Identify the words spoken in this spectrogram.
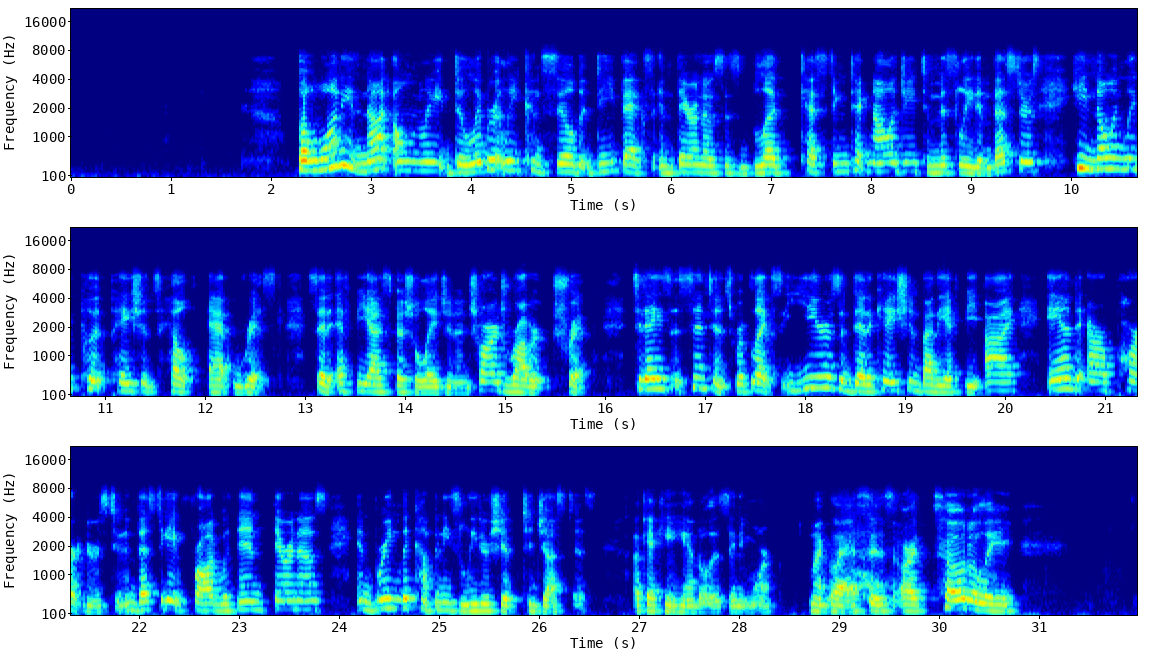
Balwani not only deliberately concealed defects in Theranos' blood testing technology to mislead investors, he knowingly put patients' health at risk, said FBI Special Agent in Charge Robert Tripp. Today's sentence reflects years of dedication by the FBI and our partners to investigate fraud within Theranos and bring the company's leadership to justice. Okay, I can't handle this anymore. My glasses are totally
